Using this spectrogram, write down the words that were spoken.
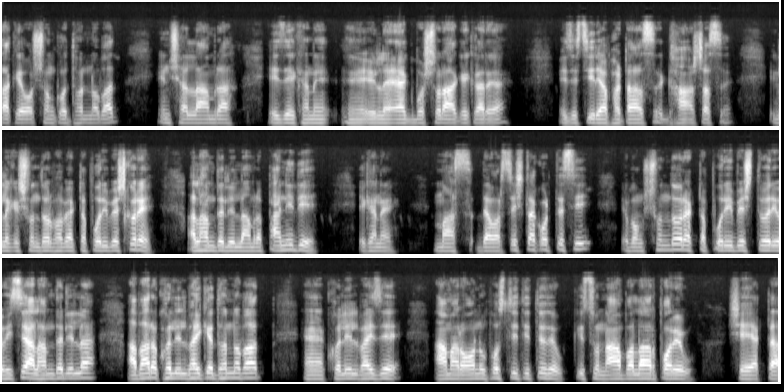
তাকে অসংখ্য ধন্যবাদ। ইনশাল্লাহ আমরা এই যে এখানে এক বছর আগেকার এই যে চিরা ফাটা আছে, ঘাস আছে, এগুলাকে সুন্দরভাবে একটা পরিবেশ করে আলহামদুলিল্লাহ আমরা পানি দিয়ে এখানে মাছ দেওয়ার চেষ্টা করতেছি এবং সুন্দর একটা পরিবেশ তৈরি হয়েছে আলহামদুলিল্লাহ। আবারও খলিল ভাইকে ধন্যবাদ। হ্যাঁ খলিল ভাই যে আমার অনুপস্থিতিতেও কিছু না বলার পরেও সে একটা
